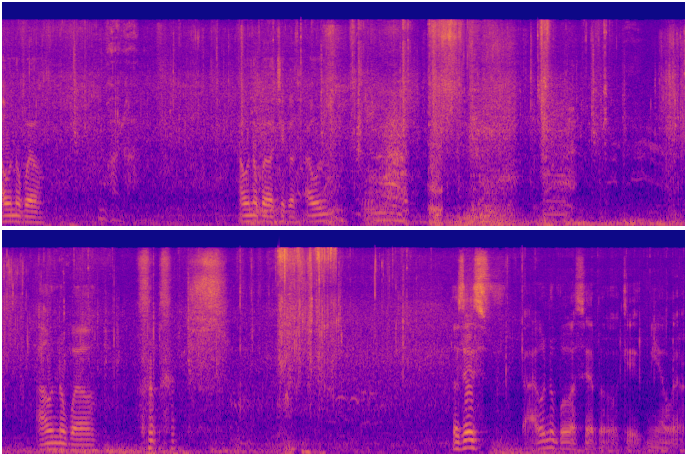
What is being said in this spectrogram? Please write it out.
Aún no puedo. Aún no puedo, chicos. Aún. Aún no puedo. Entonces, aún no puedo hacerlo. Qué mierda.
